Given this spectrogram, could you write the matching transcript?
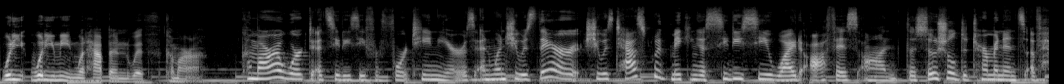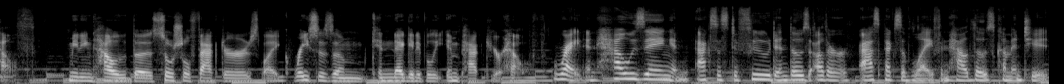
What do you what do you mean what happened with Camara? Camara worked at CDC for 14 years, and when she was there, she was tasked with making a CDC wide office on the social determinants of health meaning how the social factors like racism can negatively impact your health. Right, and housing and access to food and those other aspects of life and how those come into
